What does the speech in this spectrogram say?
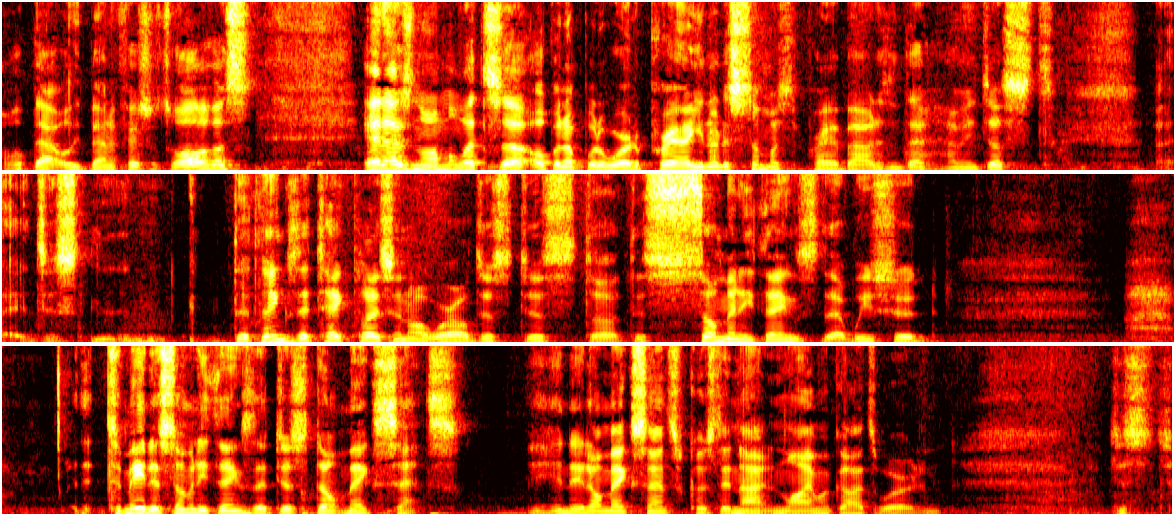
I hope that will be beneficial to all of us. And as normal, let's uh, open up with a word of prayer. You know, there's so much to pray about, isn't there? I mean, just, uh, just the things that take place in our world. Just, just uh, there's so many things that we should. To me, there's so many things that just don't make sense, and they don't make sense because they're not in line with God's word. And just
